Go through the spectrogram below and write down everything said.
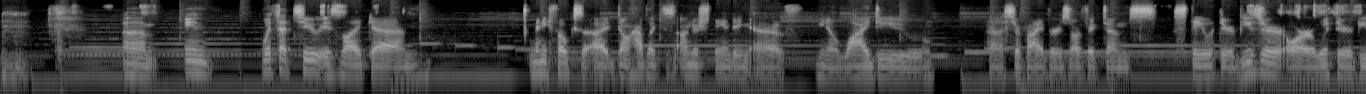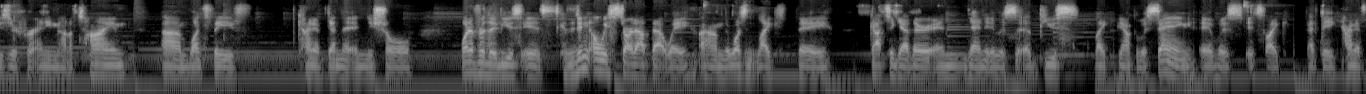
Mm-hmm. Um, and with that too is like um, many folks uh, don't have like this understanding of you know why do uh, survivors or victims stay with their abuser or with their abuser for any amount of time um, once they've kind of done the initial whatever the abuse is because it didn't always start out that way. Um, it wasn't like they got together and then it was abuse like bianca was saying. It was it's like that they kind of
